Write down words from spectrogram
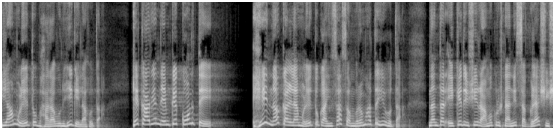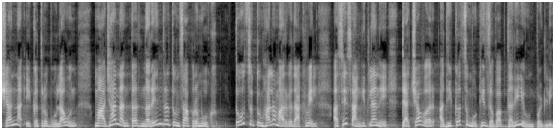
यामुळे तो भारावूनही गेला होता. हे कार्य नेमके कोणते हे न कळल्यामुळे तो काहीसा संभ्रमातही होता. नंतर एके दिवशी रामकृष्णांनी सगळ्या शिष्यांना एकत्र बोलावून माझ्यानंतर नरेंद्र तुमचा प्रमुख तोच तुम्हाला मार्ग दाखवेल असे सांगितल्याने त्याच्यावर अधिकच मोठी जबाबदारी येऊन पडली.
